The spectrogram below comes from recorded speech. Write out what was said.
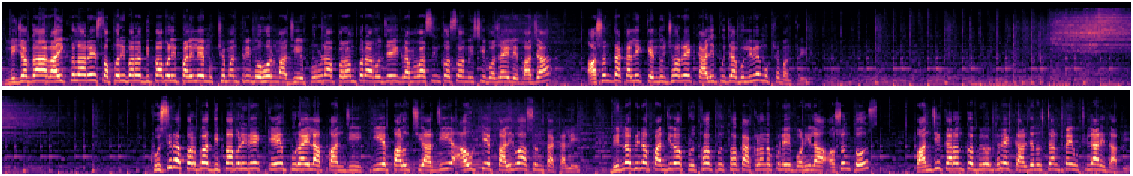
ନିଜ ଗାଁ ରାଇକଲାରେ ସପରିବାର ଦୀପାବଳି ପାଳିଲେ ମୁଖ୍ୟମନ୍ତ୍ରୀ ମୋହନ ମାଝି ପୁରୁଣା ପରମ୍ପରା ଅନୁଯାୟୀ ଗ୍ରାମବାସୀଙ୍କ ସହ ମିଶି ବଜାଇଲେ ବାଜା ଆସନ୍ତାକାଲି କେନ୍ଦୁଝରରେ କାଳୀପୂଜା ବୁଲିବେ ମୁଖ୍ୟମନ୍ତ୍ରୀ ଖୁସିର ପର୍ବ ଦୀପାବଳିରେ କେଁ ପୁରାଇଲା ପାଞ୍ଜି କିଏ ପାଳୁଛି ଆଜି ଆଉ କିଏ ପାଳିବ ଆସନ୍ତାକାଲି ଭିନ୍ନ ଭିନ୍ନ ପାଞ୍ଜିର ପୃଥକ ପୃଥକ ଆକଳନକୁ ନେଇ ବଢ଼ିଲା ଅସନ୍ତୋଷ ପାଞ୍ଜିକାରଙ୍କ ବିରୋଧରେ କାର୍ଯ୍ୟାନୁଷ୍ଠାନ ପାଇଁ ଉଠିଲାଣି ଦାବି।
